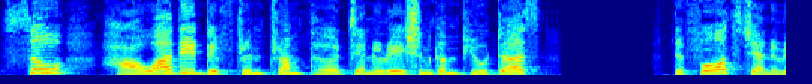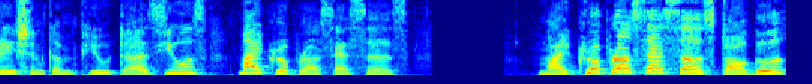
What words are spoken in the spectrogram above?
So, how are they different from third generation computers? The fourth generation computers use microprocessors. Microprocessors, Toggle?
